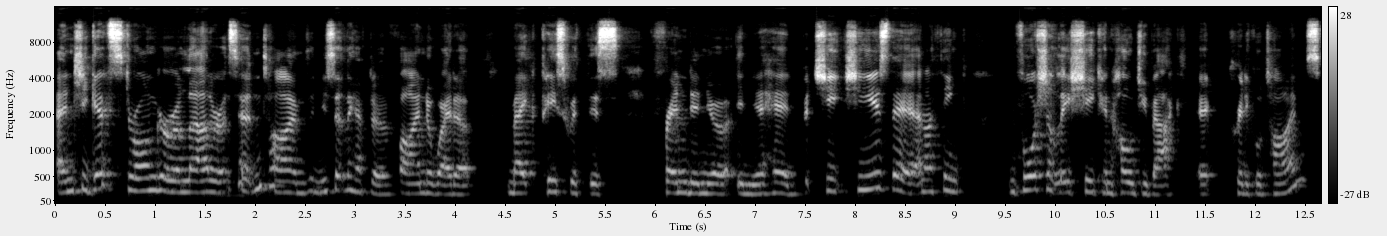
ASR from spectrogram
And she gets stronger and louder at certain times. And you certainly have to find a way to make peace with this friend in your in your head. But she she is there. And I think Unfortunately, she can hold you back at critical times.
